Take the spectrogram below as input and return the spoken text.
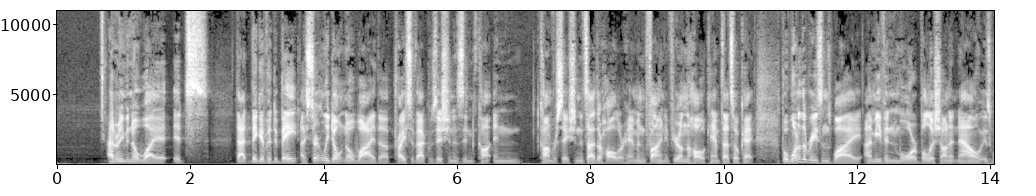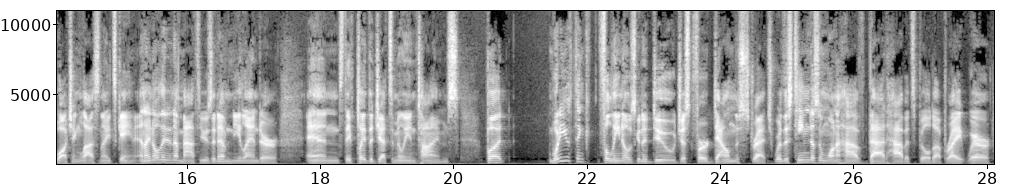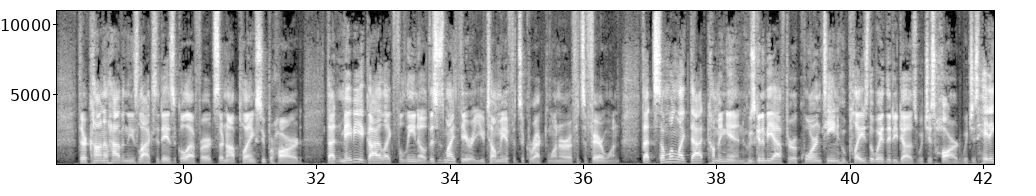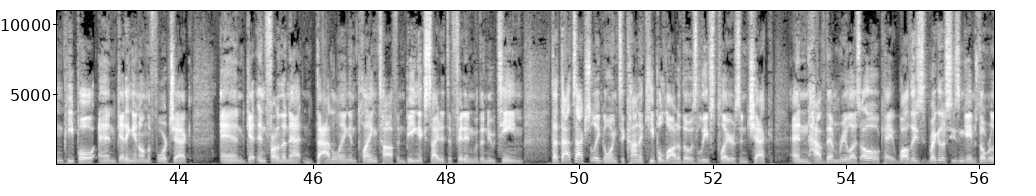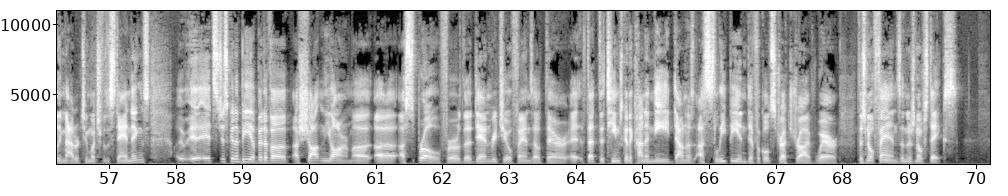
I don't even know why it, it's that big of a debate. I certainly don't know why the price of acquisition is in in conversation. It's either Hall or him, and fine. If you're on the Hall camp, that's okay. But one of the reasons why I'm even more bullish on it now is watching last night's game. And I know they didn't have Matthews, they didn't have Nylander, and they've played the Jets a million times. But what do you think Foligno's going to do just for down the stretch where this team doesn't want to have bad habits build up, right? Where they're kind of having these lackadaisical efforts, they're not playing super hard. That maybe a guy like Foligno, this is my theory, you tell me if it's a correct one or if it's a fair one, that someone like that coming in who's going to be after a quarantine who plays the way that he does, which is hard, which is hitting people and getting in on the forecheck and getting in front of the net and battling and playing tough and being excited to fit in with a new team that that's actually going to kind of keep a lot of those Leafs players in check and have them realize, oh, okay, while these regular season games don't really matter too much for the standings, it's just going to be a bit of a, a shot in the arm, a, a, a spro for the Dan Riccio fans out there eh, that the team's going to kind of need down a, a sleepy and difficult stretch drive where there's no fans and there's no stakes.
